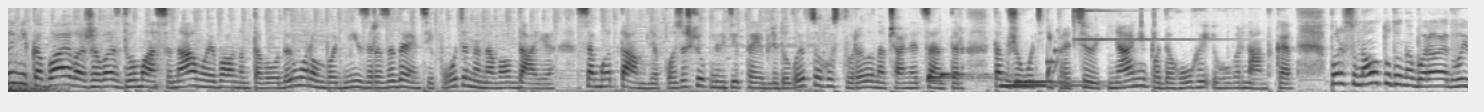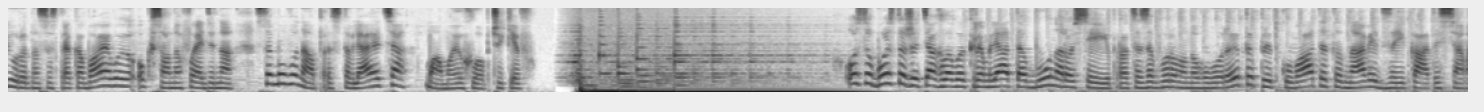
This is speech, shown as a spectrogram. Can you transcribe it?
Нині Кабаєва живе з двома синами Іваном та Володимиром в одній з резиденцій Путіна на Валдаї. Саме там для позашлюбних дітей блідолицього створили навчальний центр. Там живуть і працюють няні, педагоги і гувернантки. Персонал туди набирає двоюрідна сестра Кабаєвої Оксана Федіна. Саме вона представляється мамою хлопчиків. Особисте життя глави Кремля табу на Росії. Про це заборонено говорити, пліткувати та навіть заїкатися.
